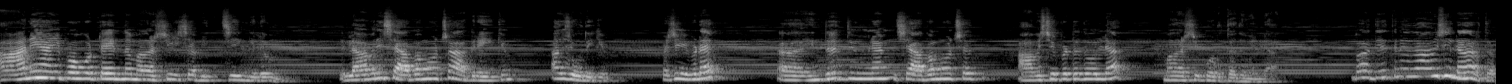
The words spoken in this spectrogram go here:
ആനയായി പോകട്ടെ എന്ന് മഹർഷി ശപിച്ചെങ്കിലും എല്ലാവരും ശാപമോക്ഷം ആഗ്രഹിക്കും അത് ചോദിക്കും. പക്ഷെ ഇവിടെ ഇന്ദ്രദ്യുമ്നം ശാപമോക്ഷം ആവശ്യപ്പെട്ടതുമില്ല മഹർഷി കൊടുത്തതുമില്ല. അപ്പോൾ അദ്ദേഹത്തിന് അത് ആവശ്യമില്ല എന്നർത്ഥം.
